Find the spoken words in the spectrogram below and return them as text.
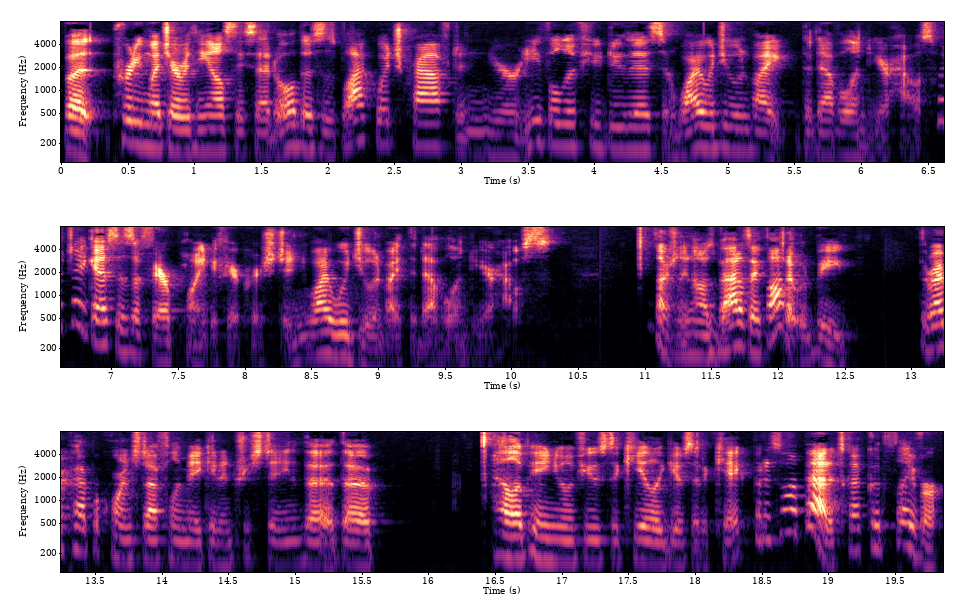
But pretty much everything else they said, oh, this is black witchcraft and you're evil if you do this, and why would you invite the devil into your house? Which I guess is a fair point if you're Christian. Why would you invite the devil into your house? It's actually not as bad as I thought it would be. The red peppercorns definitely make it interesting. The the jalapeno infused tequila gives it a kick, but it's not bad. It's got good flavor.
